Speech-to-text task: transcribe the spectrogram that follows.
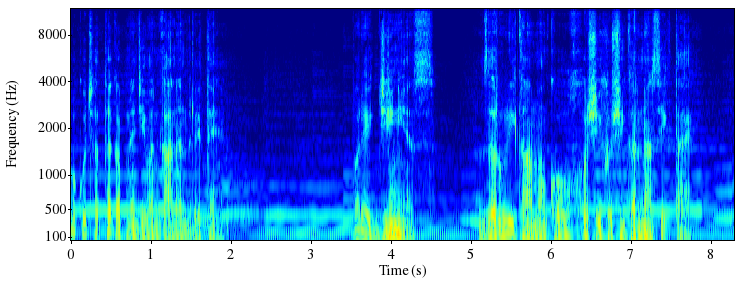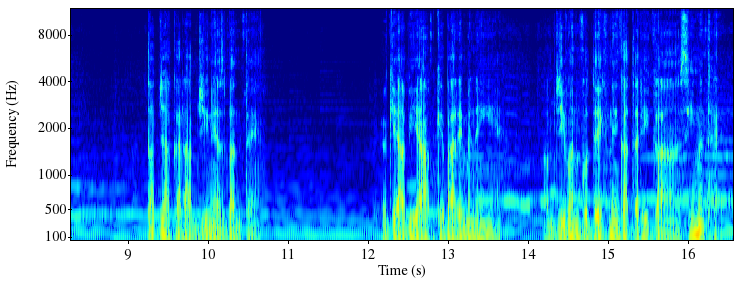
वो कुछ हद तक अपने जीवन का आनंद लेते हैं। पर एक जीनियस ज़रूरी कामों को खुशी खुशी करना सीखता है। तब जाकर आप जीनियस बनते हैं। क्योंकि अभी आपके बारे में नहीं है। अब जीवन को देखने का तरीका सीमित है।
